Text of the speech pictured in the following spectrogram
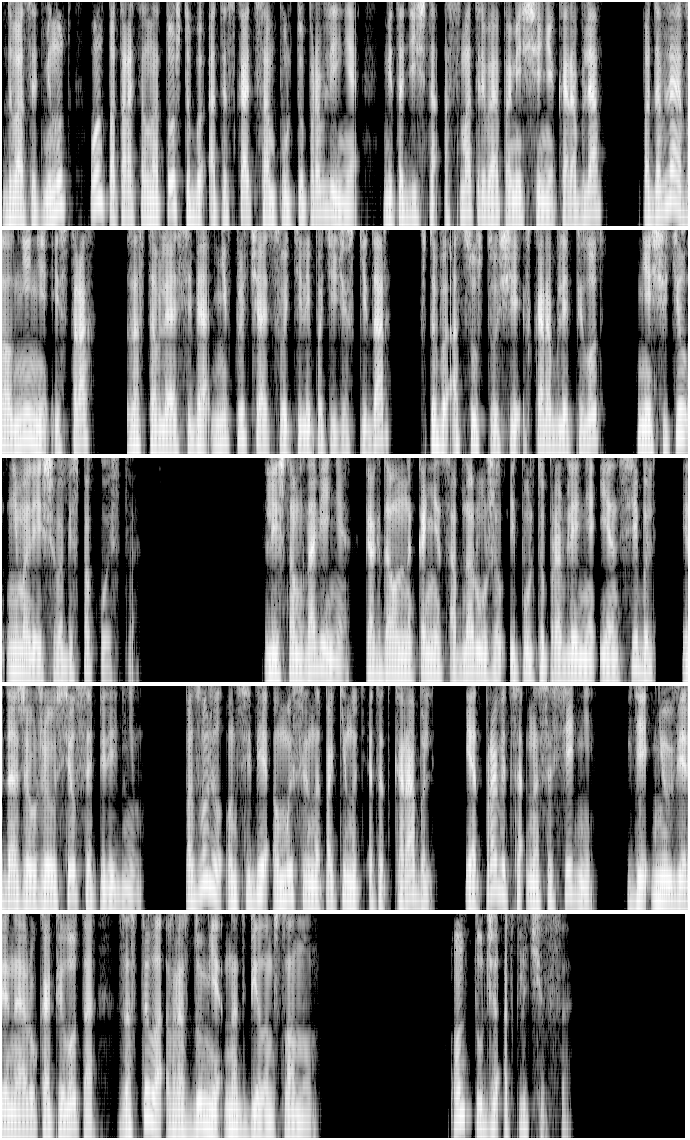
20 минут он потратил на то, чтобы отыскать сам пульт управления, методично осматривая помещение корабля, подавляя волнение и страх, заставляя себя не включать свой телепатический дар, чтобы отсутствующий в корабле пилот не ощутил ни малейшего беспокойства. Лишь на мгновение, когда он наконец обнаружил и пульт управления, и ансибль, и даже уже уселся перед ним, позволил он себе мысленно покинуть этот корабль и отправиться на соседний, где неуверенная рука пилота застыла в раздумье над белым слоном. Он тут же отключился.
